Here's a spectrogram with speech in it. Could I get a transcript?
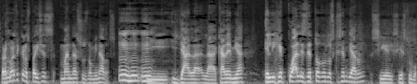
Pero acuérdate que los países mandan sus nominados. Y, y ya la, la academia elige cuáles de todos los que se enviaron sí, sí estuvo.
